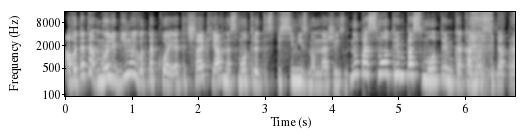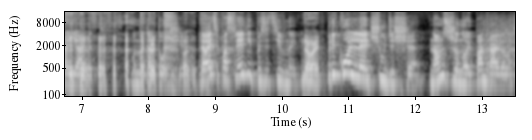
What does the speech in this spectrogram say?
А вот это мой любимый вот такой. Этот человек явно смотрит с пессимизмом на жизнь. Ну, посмотрим, посмотрим, как оно себя проявит. Многоточие. Давайте последний позитивный. Давай. Прикольное чудище. Нам с женой понравилось.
